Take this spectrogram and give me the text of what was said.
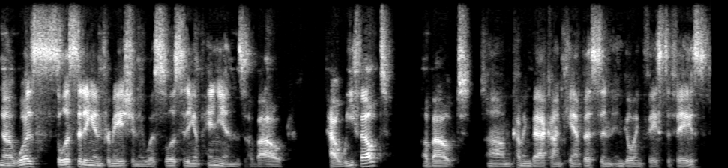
you know, it was soliciting information, it was soliciting opinions about how we felt about um, coming back on campus and, and going face to face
